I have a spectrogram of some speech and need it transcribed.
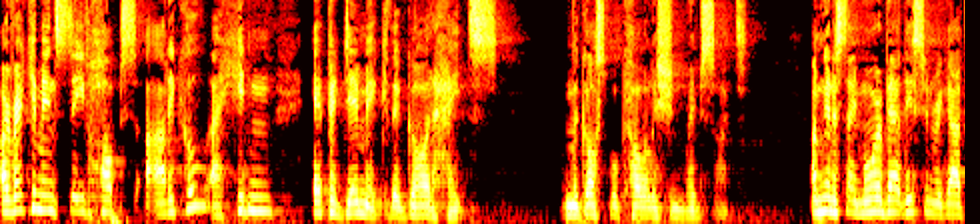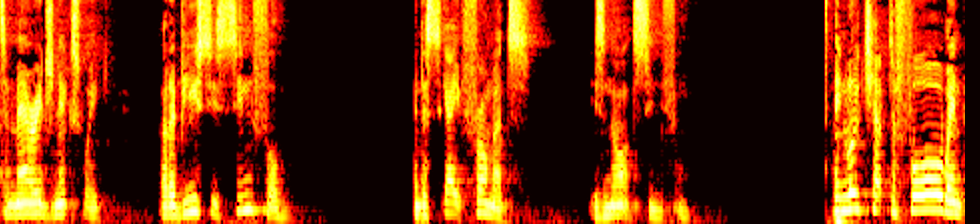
I recommend Steve Hopp's article, A Hidden epidemic that God hates on the Gospel Coalition website. I'm going to say more about this in regard to marriage next week, but abuse is sinful and escape from it is not sinful. In Luke chapter 4, when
